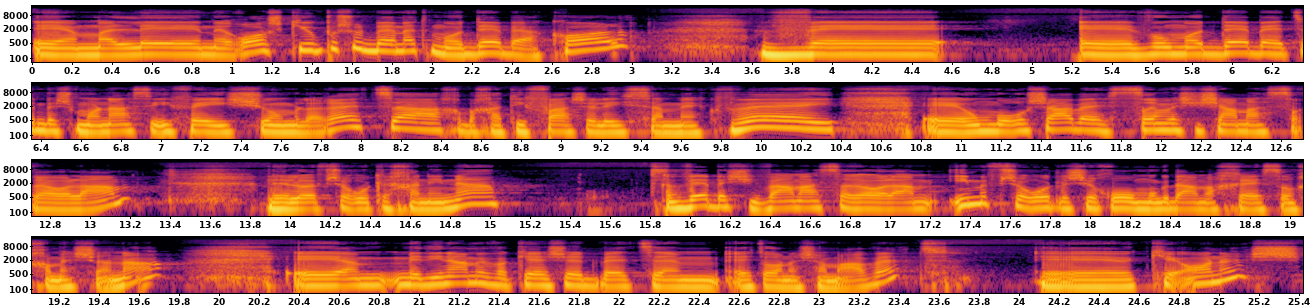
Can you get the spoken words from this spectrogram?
מלא מראש, כי הוא פשוט באמת מודה בהכל. אה, והוא מודה בעצם בשמונה סעיפי אישום לרצח, בחטיפה של איסה מקווי, אה, הוא מורשע ב-26 מאסרי עולם, ללא אפשרות לחנינה. ובשבעה מאסרי עולם עם אפשרות לשחרור מוקדם אחרי 25 שנה. אה, המדינה מבקשת בעצם את עונש המוות. כעונש,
